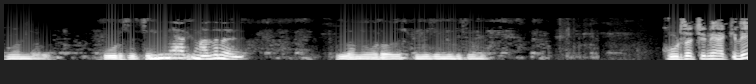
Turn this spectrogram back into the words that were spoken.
ಒಂದು ಕೂಡ್ಸಿ ಮೊದಲು? ಇಲ್ಲ ನೋಡೋ ಎಷ್ಟು ನಿಜ ನಡೀತಾನೆ ಕೂಡ್ಸೋ ಚಿನ್ನೆ ಹಾಕಿದಿ?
